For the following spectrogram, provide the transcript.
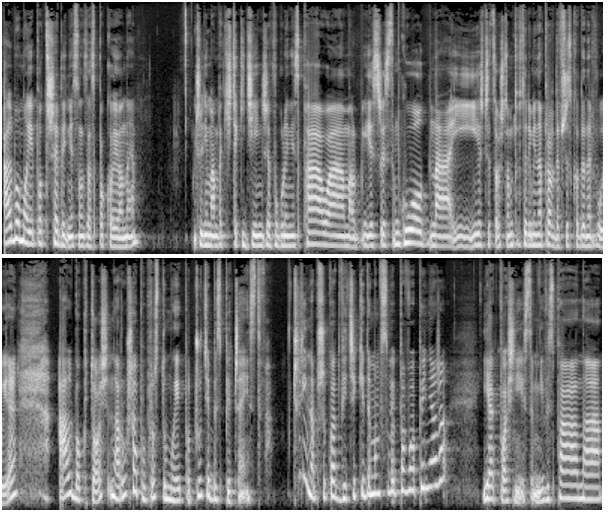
albo moje potrzeby nie są zaspokojone, czyli mam jakiś taki dzień, że w ogóle nie spałam, albo jeszcze jestem głodna i jeszcze coś tam, to wtedy mnie naprawdę wszystko denerwuje, albo ktoś narusza po prostu moje poczucie bezpieczeństwa. Czyli na przykład, wiecie, kiedy mam w sobie Pawła Pieniarza? Jak właśnie jestem niewyspana,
